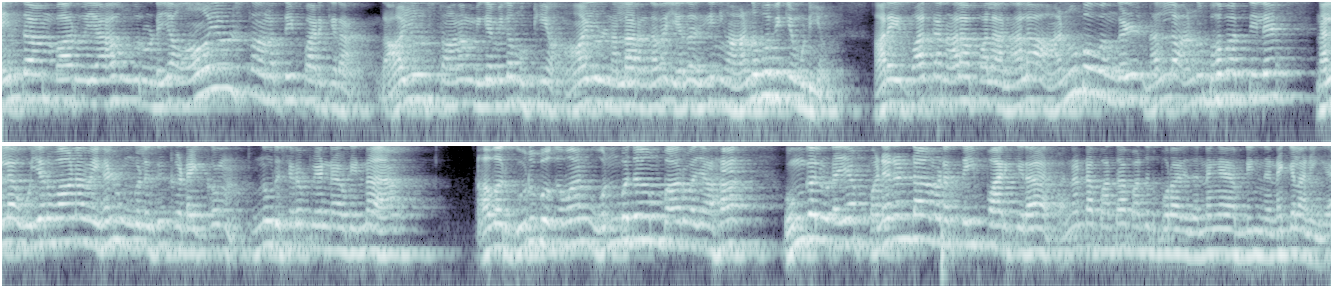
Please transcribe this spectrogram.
ஐந்தாம் பார்வையாக உங்களுடைய ஆயுள் ஸ்தானத்தை பார்க்கிறார். இந்த ஆயுள் ஸ்தானம் மிக மிக முக்கியம். ஆயுள் நல்லா இருந்தால் தான் எதையும் நீங்கள் அனுபவிக்க முடியும். அதை பார்க்கனால பல நல்ல அனுபவங்கள் நல்ல அனுபவத்திலே நல்ல உயர்வானவைகள் உங்களுக்கு கிடைக்கும். இன்னொரு சிறப்பு என்ன அப்படின்னா அவர் குரு பகவான் ஒன்பதாம் பார்வையாக உங்களுடைய பன்னிரெண்டாம் இடத்தை பார்க்கிறார். பன்னெண்டா பார்த்தா பார்த்துட்டு போகிறார் இது என்னங்க அப்படின்னு நினைக்கலாம் நீங்க.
